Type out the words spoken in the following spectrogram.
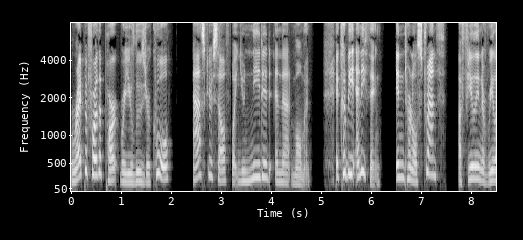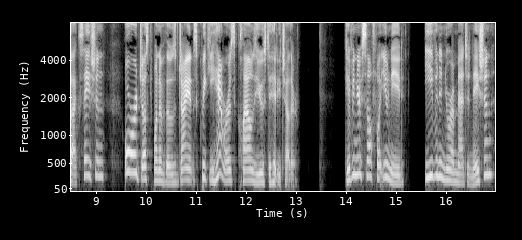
right before the part where you lose your cool, ask yourself what you needed in that moment. It could be anything internal strength, a feeling of relaxation, or just one of those giant squeaky hammers clowns use to hit each other. Giving yourself what you need, even in your imagination,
